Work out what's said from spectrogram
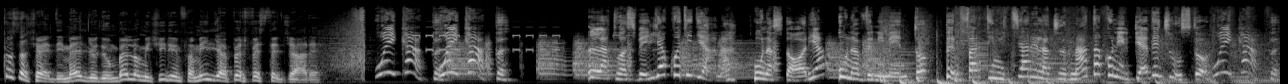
Cosa c'è di meglio di un bell'omicidio in famiglia per festeggiare? Wake up! Wake up! La tua sveglia quotidiana. Una storia, un avvenimento per farti iniziare la giornata con il piede giusto. Wake up!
